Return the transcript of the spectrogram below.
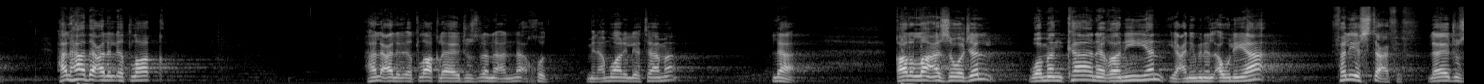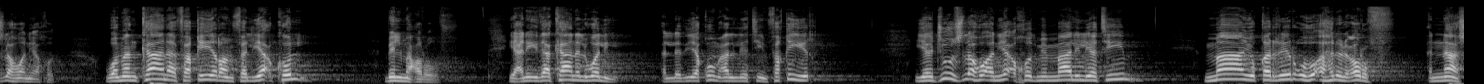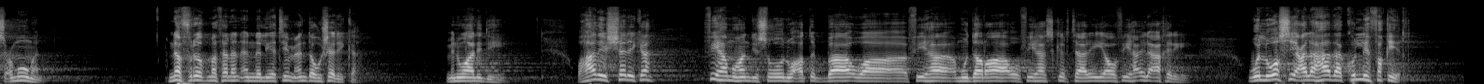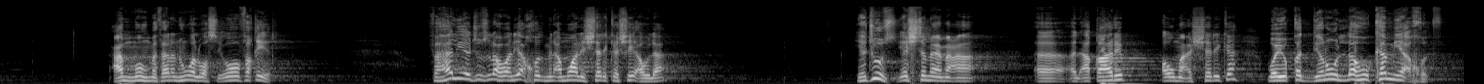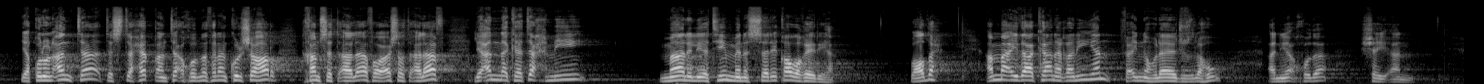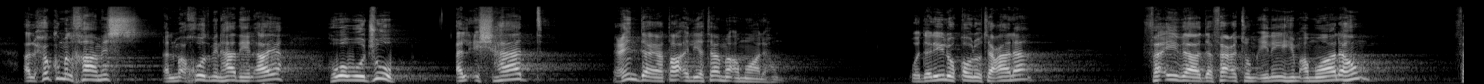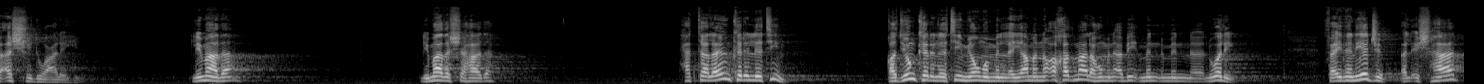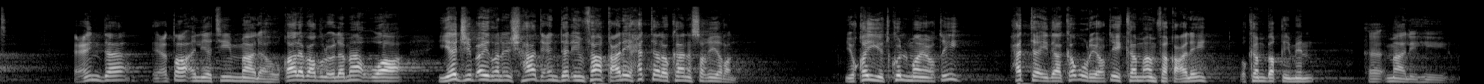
هل هذا على الإطلاق؟ هل على الإطلاق لا يجوز لنا أن نأخذ من أموال اليتامى؟ لا قال الله عز وجل ومن كان غنيا يعني من الأولياء فليستعفف لا يجوز له أن يأخذ ومن كان فقيرا فليأكل بالمعروف يعني إذا كان الولي الذي يقوم على اليتيم فقير يجوز له أن يأخذ من مال اليتيم ما يقرره أهل العرف الناس عموما نفرض مثلا أن اليتيم عنده شركة من والده وهذه الشركة فيها مهندسون وأطباء وفيها مدراء وفيها سكرتارية وفيها إلى آخره والوصي على هذا كله فقير. عمه مثلا هو الوصي وهو فقير. فهل يجوز له أن يأخذ من أموال الشركة شيء أو لا؟ يجوز يجتمع مع آه، الأقارب أو مع الشركة ويقدرون له كم يأخذ. يقولون أنت تستحق أن تأخذ مثلا كل شهر خمسة آلاف أو عشرة آلاف لأنك تحمي مال اليتيم من السرقة وغيرها. واضح؟ أما إذا كان غنيا فإنه لا يجوز له أن يأخذ شيئا. الحكم الخامس المأخوذ من هذه الآية هو وجوب الإشهاد عند إعطاء اليتامى أموالهم. ودليل قوله تعالى فإذا دفعتم إليهم أموالهم فأشهدوا عليهم. لماذا؟ لماذا الشهادة؟ حتى لا ينكر اليتيم. قد ينكر اليتيم يوما من الأيام أنه أخذ ماله من أبي من من الولي. فإذا يجب الإشهاد عند إعطاء اليتيم ماله. قال بعض العلماء ويجب أيضا الإشهاد عند الإنفاق عليه حتى لو كان صغيرا. يقيد كل ما يعطيه حتى إذا كبر يعطيه كم أنفق عليه وكم بقي من آه، ماله.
